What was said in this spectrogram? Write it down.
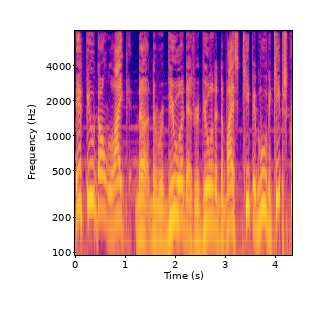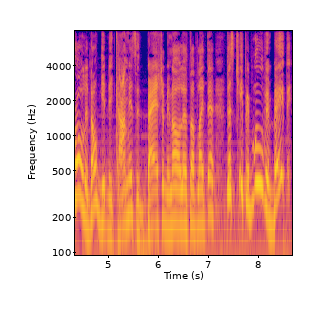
If you don't like the, the reviewer that's reviewing the device, keep it moving. Keep scrolling. Don't get any comments and bash them and all that stuff like that. Just keep it moving, baby.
